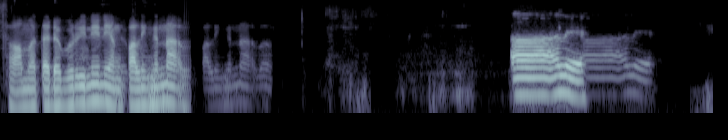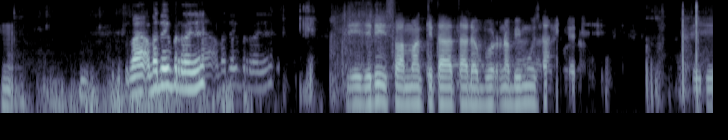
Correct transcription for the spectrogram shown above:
selamat tadabur ini nih yang paling kena, paling kena, Bang. Ah, aneh ya? Hmm. Pertanya- apa tadi pertanyaannya? Iya, jadi selama kita tadabur Nabi Musa nih jadi di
